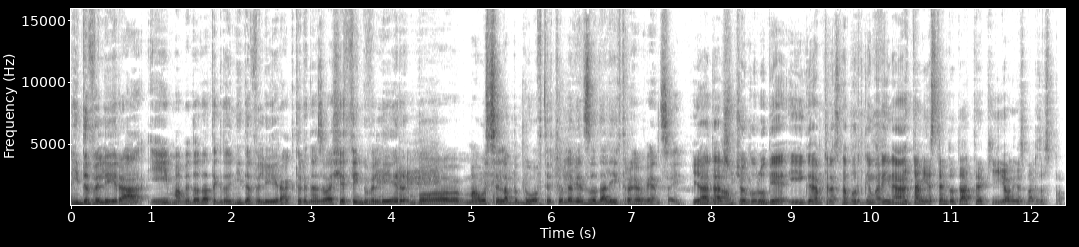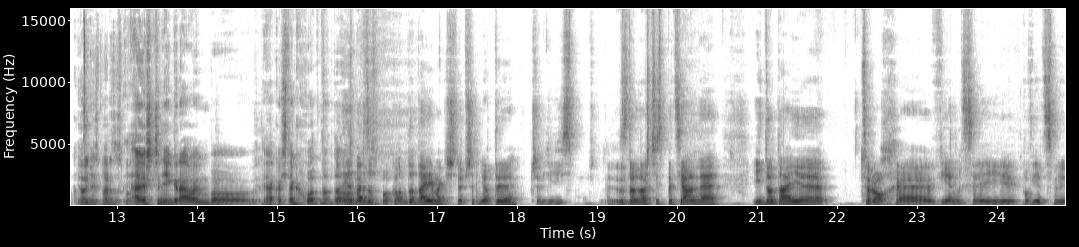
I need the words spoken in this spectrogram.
Nidavelira i mamy dodatek do Nidavelira, który nazywa się Thingvellir, bo mało sylab było w tytule, więc dodali ich trochę więcej. Ja w dalszym No. ciągu lubię i gram teraz na Board Game Arena. I tam jest ten dodatek i on jest bardzo spoko. On jest bardzo spoko. A jeszcze nie grałem, bo jakoś tak chłodno do... On jest bardzo spoko. On dodaje magiczne przedmioty, czyli zdolności specjalne i dodaje trochę więcej, powiedzmy,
